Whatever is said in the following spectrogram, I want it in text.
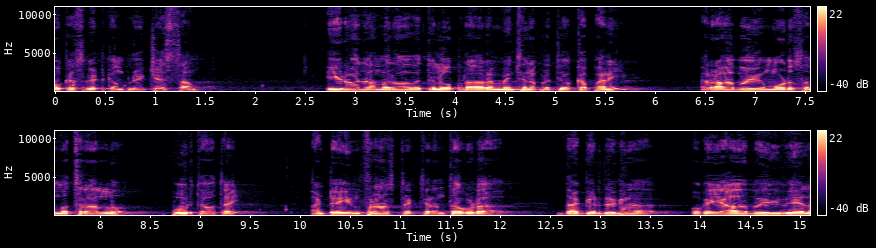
ఫోకస్ పెట్టి కంప్లీట్ చేస్తాం. ఈరోజు అమరావతిలో ప్రారంభించిన ప్రతి ఒక్క పని రాబోయే మూడు సంవత్సరాల్లో పూర్తి అవుతాయి అంటే ఇన్ఫ్రాస్ట్రక్చర్ అంతా కూడా దగ్గర దగ్గర ఒక యాభై వేల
